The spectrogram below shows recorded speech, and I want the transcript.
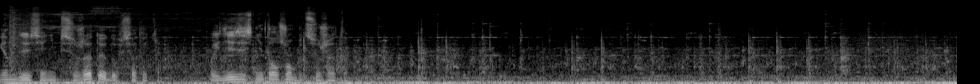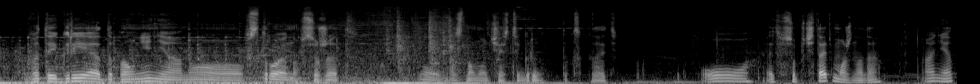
Я надеюсь, я не по сюжету иду все-таки. По идее, здесь не должно быть сюжета. В этой игре дополнение, оно встроено в сюжет. Ну, в основную часть игры, так сказать. О, это все почитать можно, да? А, нет.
